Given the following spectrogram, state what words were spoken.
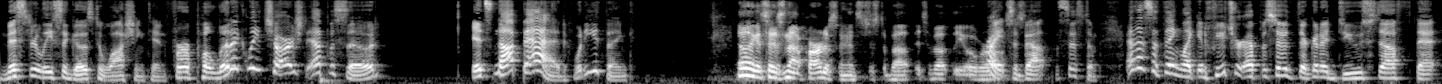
Mr. Lisa goes to Washington for a politically charged episode. It's not bad. What do you think? And like I said, it's not partisan. It's just about it's about the overall. Right, it's about the system. And that's the thing, like in future episodes they're going to do stuff that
